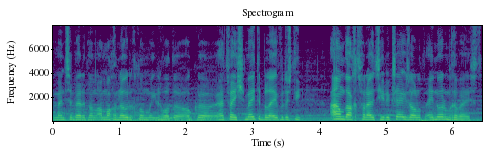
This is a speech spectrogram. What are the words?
mensen werden dan allemaal genodigd om in ieder geval ook het feestje mee te beleven. Dus die aandacht vanuit Zierikzee is altijd enorm geweest.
